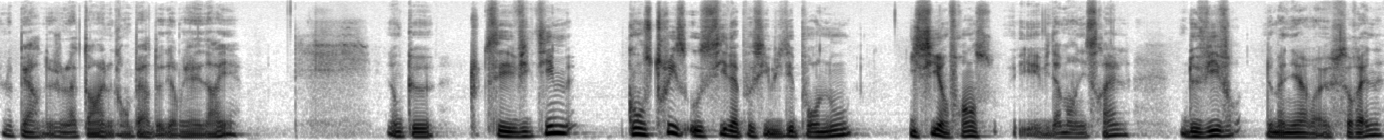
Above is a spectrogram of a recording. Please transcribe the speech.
le père de Jonathan et le grand-père de Gabriel Darier. Donc, euh, toutes ces victimes construisent aussi la possibilité pour nous, ici en France, et évidemment en Israël, de vivre de manière euh, sereine.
